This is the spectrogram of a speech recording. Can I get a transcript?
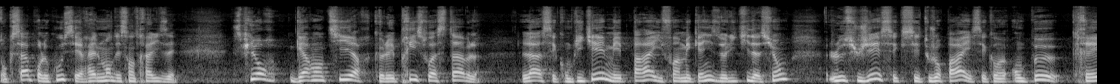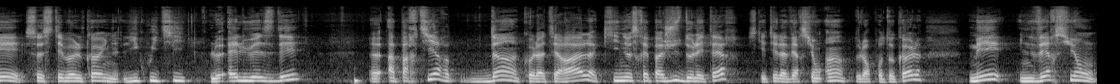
Donc ça, pour le coup, c'est réellement décentralisé. Pour garantir que les prix soient stables, Là, c'est compliqué, mais pareil, il faut un mécanisme de liquidation. Le sujet, c'est que c'est toujours pareil, c'est qu'on peut créer ce stablecoin Liquidity, le LUSD, à partir d'un collatéral qui ne serait pas juste de l'Ether, ce qui était la version 1 de leur protocole, mais une version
